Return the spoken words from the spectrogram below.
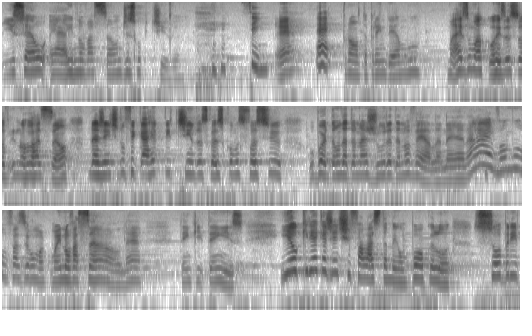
Isso é, o, é a inovação disruptiva. Sim. É? É. Pronto, aprendemos mais uma coisa sobre inovação, para a gente não ficar repetindo as coisas como se fosse o bordão da dona Jura da novela, né? Ah, vamos fazer uma, uma inovação, né? Tem que tem isso. E eu queria que a gente falasse também um pouco, Elo, sobre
